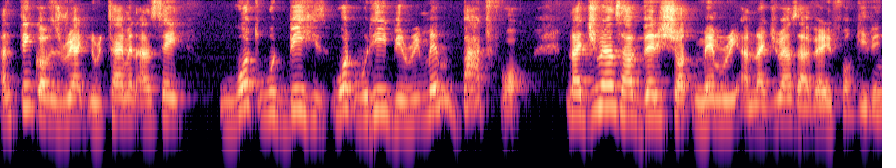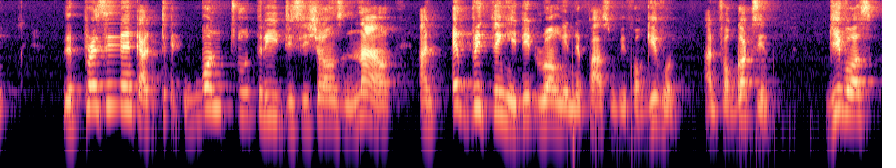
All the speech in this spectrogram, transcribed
and think of his re- retirement and say what would be his what would he be remembered for? Nigerians have very short memory and Nigerians are very forgiving. The president can take one, two, three decisions now, and everything he did wrong in the past will be forgiven and forgotten. Give us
